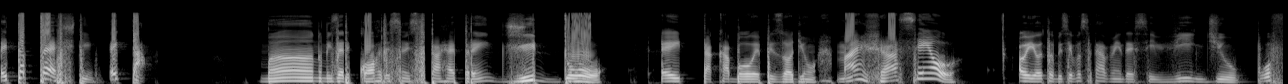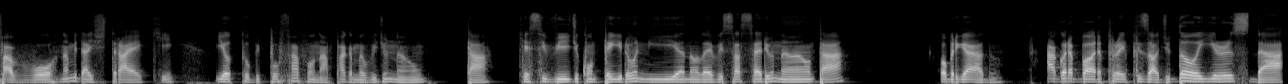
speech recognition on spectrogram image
Eita peste! Eita! Mano, misericórdia, senhor, isso tá repreendido. Eita, acabou o episódio 1. Mas já, senhor. Oi, YouTube, se você tá vendo esse vídeo, por favor, não me dá strike. YouTube, por favor, não apaga meu vídeo não, tá? Que esse vídeo contém ironia, não leve isso a sério não, tá? Obrigado. Agora bora pro episódio 2 da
